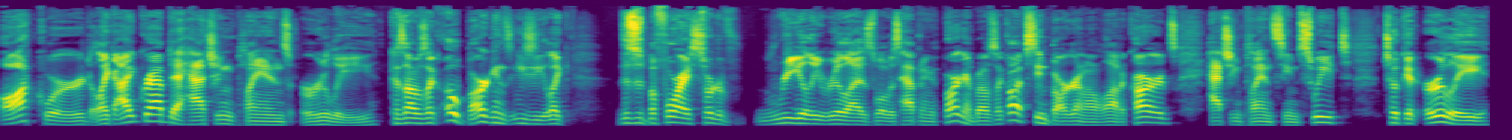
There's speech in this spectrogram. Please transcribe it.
awkward. Like I grabbed a hatching plans early because I was like, oh, bargain's easy. Like this is before I sort of really realized what was happening with bargain. But I was like, oh, I've seen bargain on a lot of cards. Hatching plans seemed sweet. Took it early.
